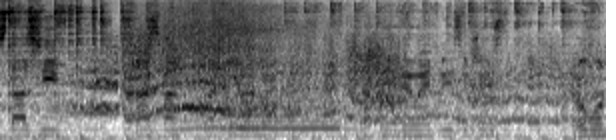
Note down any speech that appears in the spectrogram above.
Stazi Razvan Matijano na BMW 36 Rumun.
